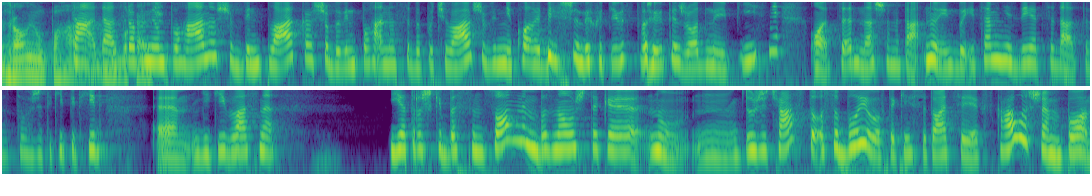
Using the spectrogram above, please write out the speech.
Зробимо йому погано. Так, да, зробимо йому погано, щоб він плакав, щоб він погано себе почував, щоб він ніколи більше не хотів створити жодної пісні. О, це наша мета. Ну, якби, І це мені здається, да, це, це вже такий підхід, ем, який, власне є трошки безсенсовним, бо знову ж таки, ну дуже часто, особливо в такій ситуації, як з Калушем, бо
